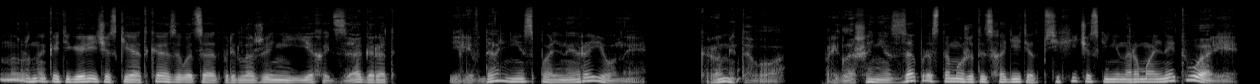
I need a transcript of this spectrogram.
нужно категорически отказываться от предложений ехать за город или в дальние спальные районы. Кроме того, приглашение запросто может исходить от психически ненормальной твари,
